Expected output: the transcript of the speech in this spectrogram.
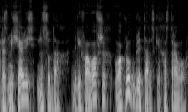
размещались на судах, дрейфовавших вокруг британских островов.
